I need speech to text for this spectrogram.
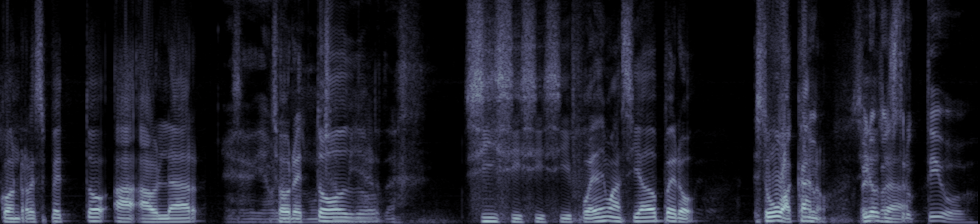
Con respecto a hablar sobre todo. Sí, sí, sí, sí. Fue demasiado, pero estuvo bacano. Pero, constructivo.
